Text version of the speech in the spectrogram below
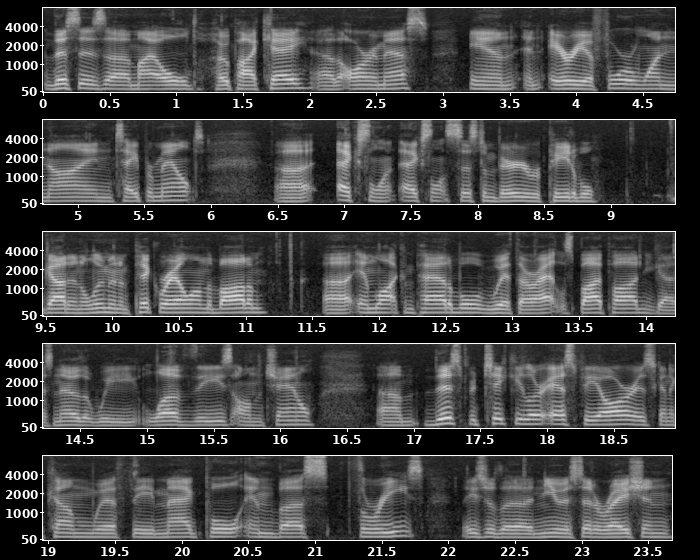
This is uh, my old Hope K, uh, the RMS, in an Area 419 taper mount. Uh, excellent, excellent system, very repeatable. Got an aluminum pick rail on the bottom, uh, M-LOK compatible with our Atlas bipod. You guys know that we love these on the channel. Um, this particular SPR is gonna come with the Magpul MBUS 3s. These are the newest iteration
